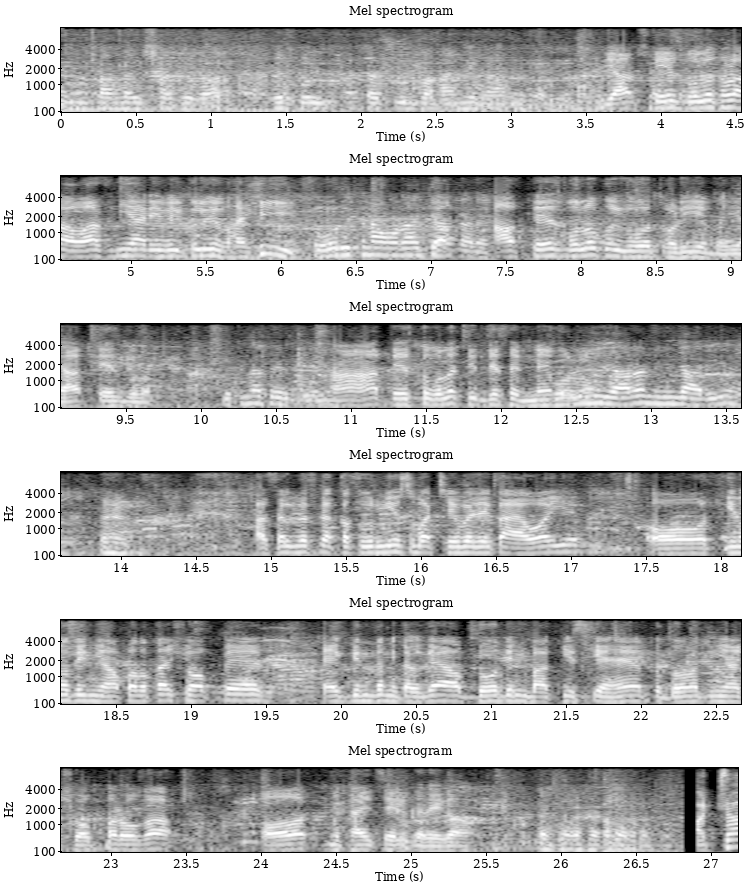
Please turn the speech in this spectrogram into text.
इंशाल्लाह ईशा के बाद फिर कोई तरतीब बनाएँगे बाहर निकलेंगे यार तेज बोलो थोड़ा आवाज़ नहीं आ रही बिल्कुल भी भाई। शोर इतना हो रहा है क्या करें? आप तेज बोलो कोई वो थोड़ी है भाई आप तेज बोलो। कितना तेज बोल? हाँ हाँ तेज तो बोलो जैसे मैं बोल रहा हूँ। जा रहा नींद आ रही है। असल में इसका कसूर नहीं है सुबह छः बजे का आया हुआ ये और तीनों दिन यहाँ पर होता है शॉप पे एक दिन तो निकल गया अब दो दिन बाकी इसके हैं तो दोनों दिन यहाँ शॉप पर होगा और मिठाई सेल करेगा। अच्छा।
